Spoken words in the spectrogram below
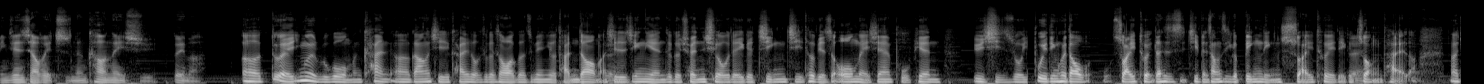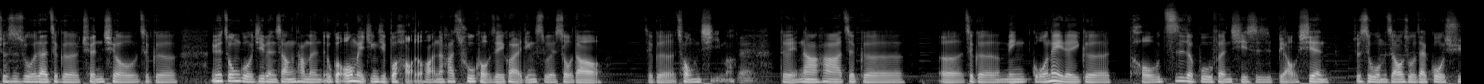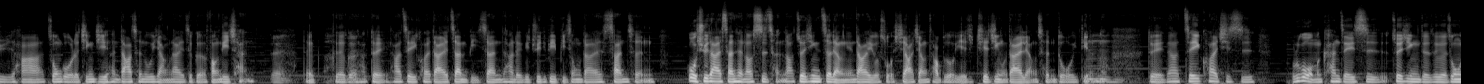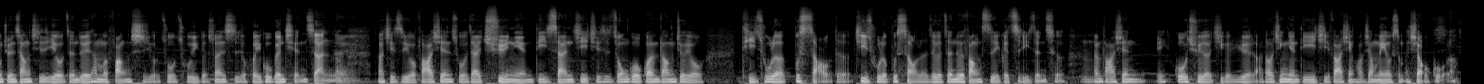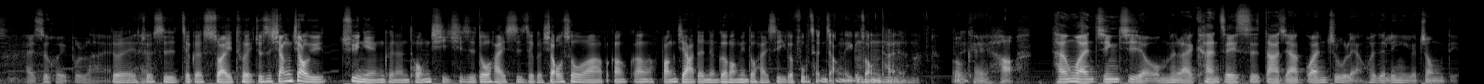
民间消费，只能靠内需，对吗？呃，对，因为如果我们看，呃，刚刚其实开头这个少华哥这边有谈到嘛，其实今年这个全球的一个经济，特别是欧美，现在普遍预期说不一定会到衰退，但是基本上是一个濒临衰退的一个状态了。那就是说，在这个全球这个，因为中国基本上他们如果欧美经济不好的话，那它出口这一块一定是会受到这个冲击嘛。对对，那它这个呃这个民国内的一个投资的部分，其实表现。就是我们知道说，在过去，它中国的经济很大程度仰赖这个房地产，对对，这个对它这一块大概占比占它的一个 GDP 比重大概三成，过去大概三成到四成，那最近这两年大概有所下降，差不多也接近有大概两成多一点了。对，那这一块其实。如果我们看这一次最近的这个中国券商，其实也有针对他们方式有做出一个算是回顾跟前瞻了。那其实有发现说，在去年第三季，其实中国官方就有提出了不少的、寄出了不少的这个针对方式的一个刺激政策，但发现哎，过去了几个月了，到今年第一季发现好像没有什么效果了，还是回不来。对，就是这个衰退，就是相较于去年可能同期，其实都还是这个销售啊、刚刚房价等等各方面都还是一个负成长的一个状态了。OK，好。谈完经济哦，我们来看这一次大家关注两会的另一个重点，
